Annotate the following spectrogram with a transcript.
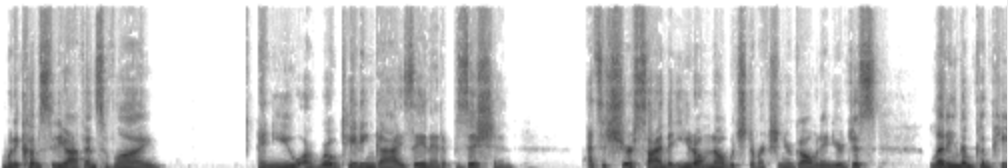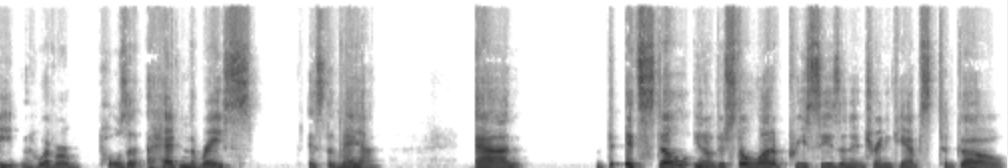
when it comes to the offensive line and you are rotating guys in at a position, that's a sure sign that you don't know which direction you're going and you're just letting them compete and whoever pulls ahead in the race is the man. And it's still, you know, there's still a lot of preseason and training camps to go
